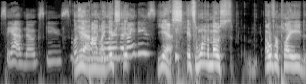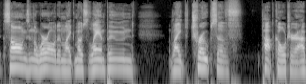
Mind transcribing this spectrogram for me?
See, I have no excuse. Was Yeah, it I mean, popular like, it's- in the it- nineties? Yes, it's one of the most overplayed songs in the world and like most lampooned like tropes of pop culture. I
